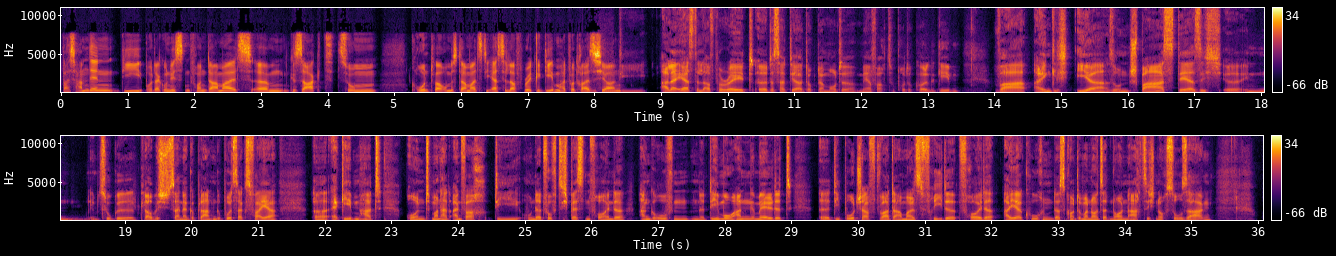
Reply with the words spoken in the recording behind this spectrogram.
Was haben denn die Protagonisten von damals ähm, gesagt zum Grund, warum es damals die erste Love Parade gegeben hat vor 30 Jahren? Die allererste Love Parade, äh, das hat ja Dr. Motte mehrfach zu Protokoll gegeben, war eigentlich eher so ein Spaß, der sich äh, in, im Zuge, glaube ich, seiner geplanten Geburtstagsfeier äh, ergeben hat. Und man hat einfach die 150 besten Freunde angerufen, eine Demo angemeldet. Die Botschaft war damals Friede, Freude, Eierkuchen. Das konnte man 1989 noch so sagen.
